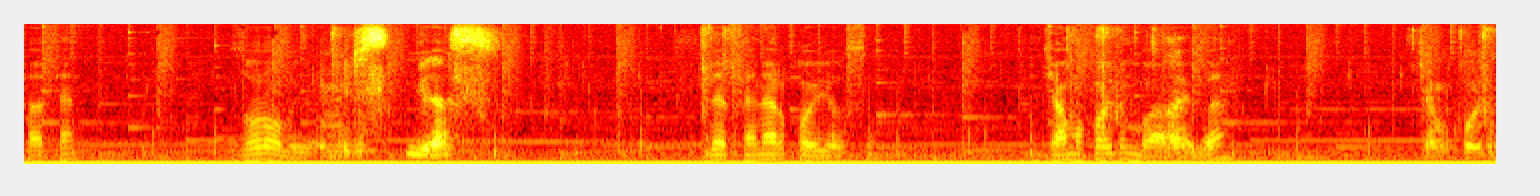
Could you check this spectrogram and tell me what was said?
zaten zor oluyor. Birisi biraz. Bir de fener koyuyorsun. Camı koydum bu arada. Aynen. Cam koydum.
